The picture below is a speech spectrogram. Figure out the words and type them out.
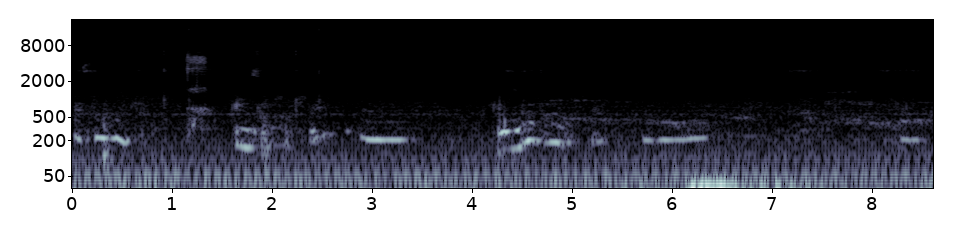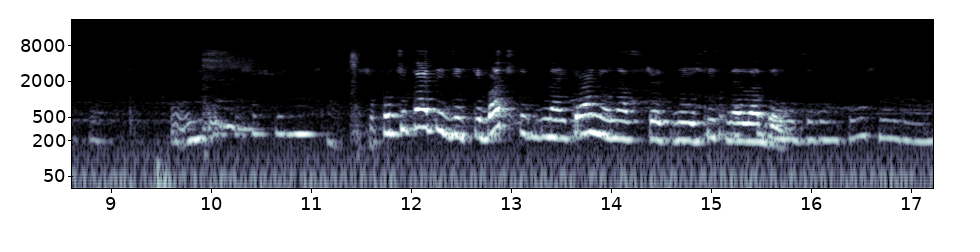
Саша немає. А ну що глухне? Кулі глухне. О, мені здається, що щось не ушло. Саша, Почекайте, дітки, бачите, на екрані у нас щось не якісь нелади. З'явилося, не було.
